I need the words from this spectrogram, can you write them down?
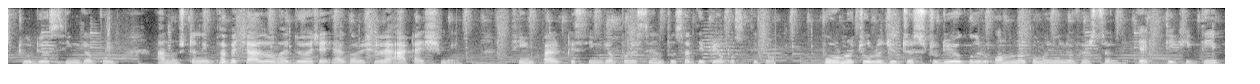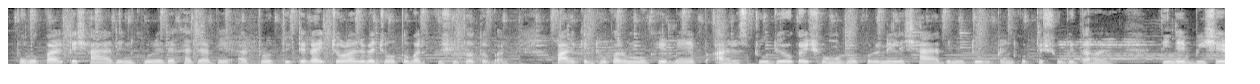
স্টুডিও সিঙ্গাপুর আনুষ্ঠানিকভাবে চালু হয় দু সালের আঠাশ মে। থিম পার্কটি সিঙ্গাপুরে সেন্টোসা দ্বীপে অবস্থিত। পূর্ণ চলচ্চিত্র স্টুডিওগুলোর অন্যতম ইউনিভার্সাল। এক টিকিট দিয়ে পুরো পার্কটি সারাদিন ঘুরে দেখা যাবে আর প্রত্যেকটি রাইড চলা যাবে যতবার খুশি ততবার। পার্কে ঢোকার মুখে ম্যাপ আর স্টুডিও গাইড সংগ্রহ করে নিলে সারাদিনে ট্যুর প্ল্যান করতে সুবিধা হয়। দিনের বিশেষ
